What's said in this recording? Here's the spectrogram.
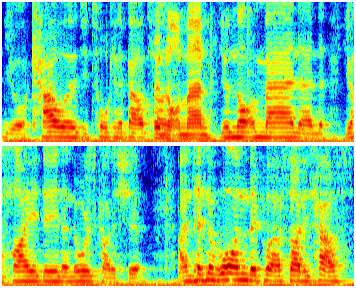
you're a coward. You're talking about us. You're us. not a man. You're not a man, and you're hiding, and all this kind of shit. And then the one they put outside his house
